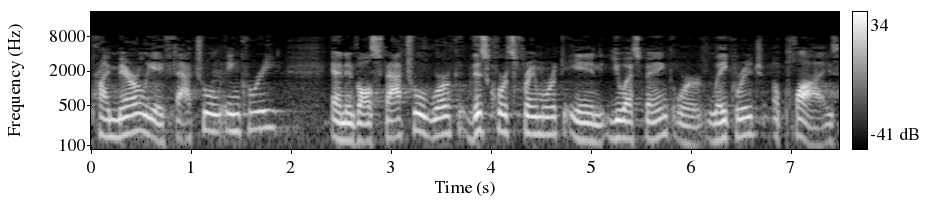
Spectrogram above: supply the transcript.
primarily a factual inquiry and involves factual work, this court's framework in U.S. Bank or Lakeridge applies,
